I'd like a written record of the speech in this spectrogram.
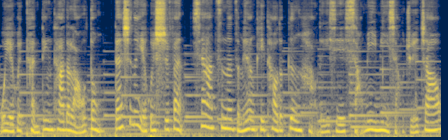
我也会肯定她的劳动，但是呢，也会示范下次呢怎么样可以套得更好的一些小秘密、小绝招。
